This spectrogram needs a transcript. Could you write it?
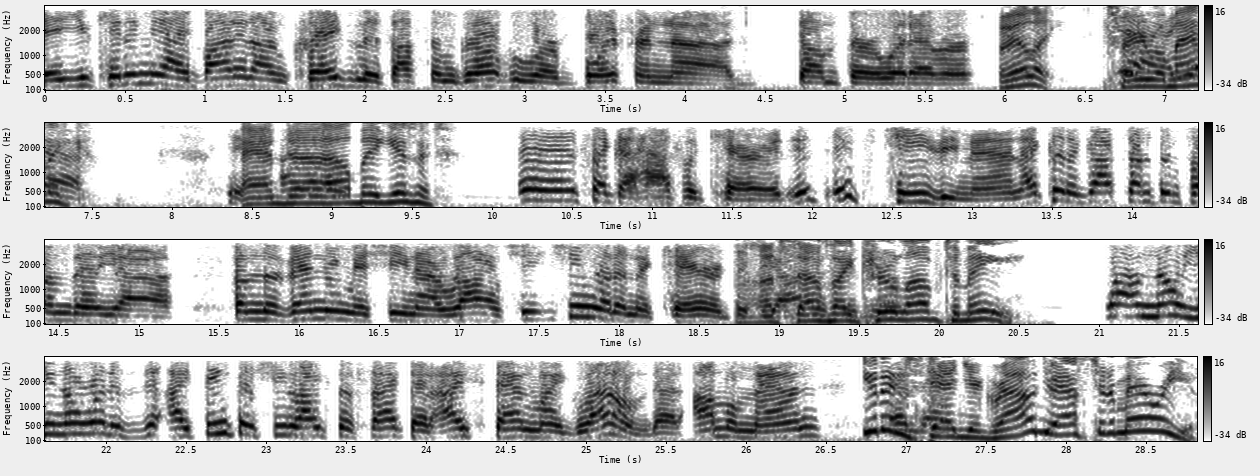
Are you kidding me? I bought it on Craigslist off some girl who her boyfriend uh, dumped or whatever. Really? It's very Yeah, romantic. And uh, how big is it? It's like a half a carat. It's it's cheesy, man. I could have got something from the uh, from the vending machine at Ralph. She she wouldn't have cared. To sounds like true you. love to me. Well, no, you know what? I think that she likes the fact that I stand my ground. That I'm a man. You didn't stand your ground. You asked her to marry you.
